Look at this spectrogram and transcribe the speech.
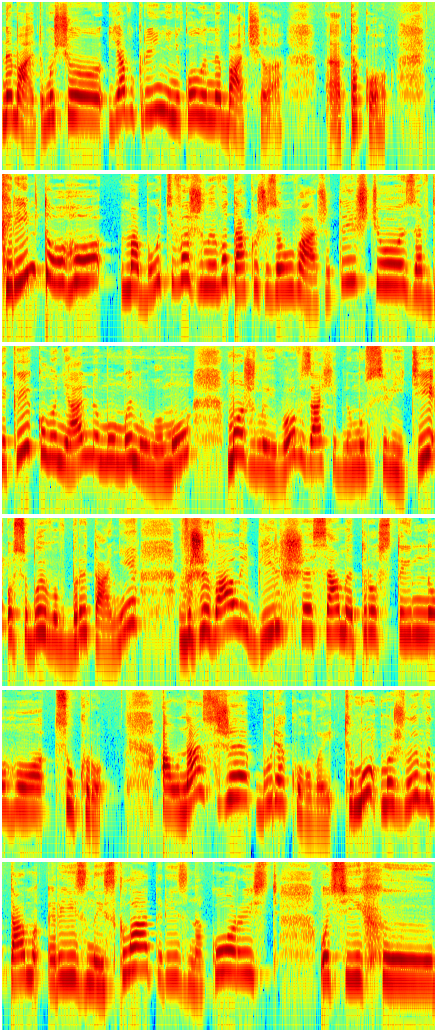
немає, тому що я в Україні ніколи не бачила е, такого. Крім того, мабуть, важливо також зауважити, що завдяки колоніальному минулому, можливо, в західному світі, особливо в Британії, вживали більше саме тростинного цукру. А у нас вже буряковий, тому, можливо, там різний склад, різна користь оцих е,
